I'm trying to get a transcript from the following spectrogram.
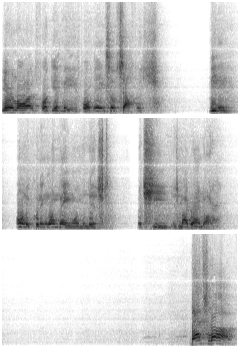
Dear Lord, forgive me for being so selfish meaning only putting one name on the list, but she is my granddaughter. That's love.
